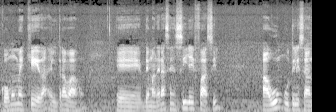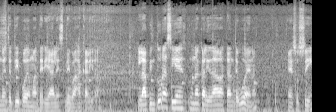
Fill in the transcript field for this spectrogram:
cómo me queda el trabajo eh, de manera sencilla y fácil, aún utilizando este tipo de materiales de baja calidad. La pintura sí es una calidad bastante buena, eso sí,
